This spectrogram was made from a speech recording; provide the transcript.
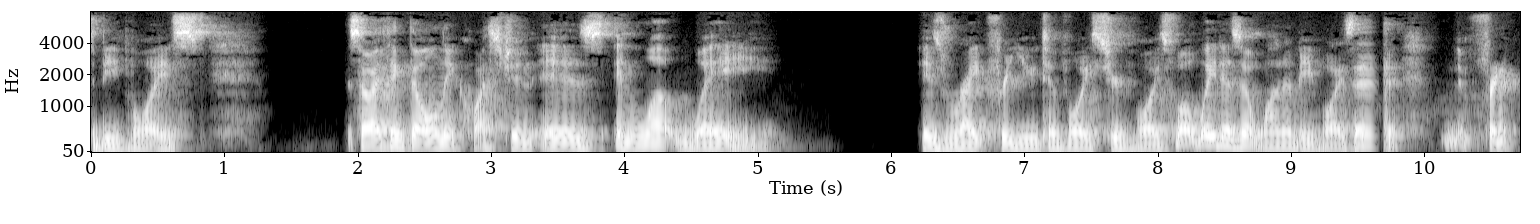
to be voiced. So I think the only question is, in what way is right for you to voice your voice. What way does it want to be voiced? For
